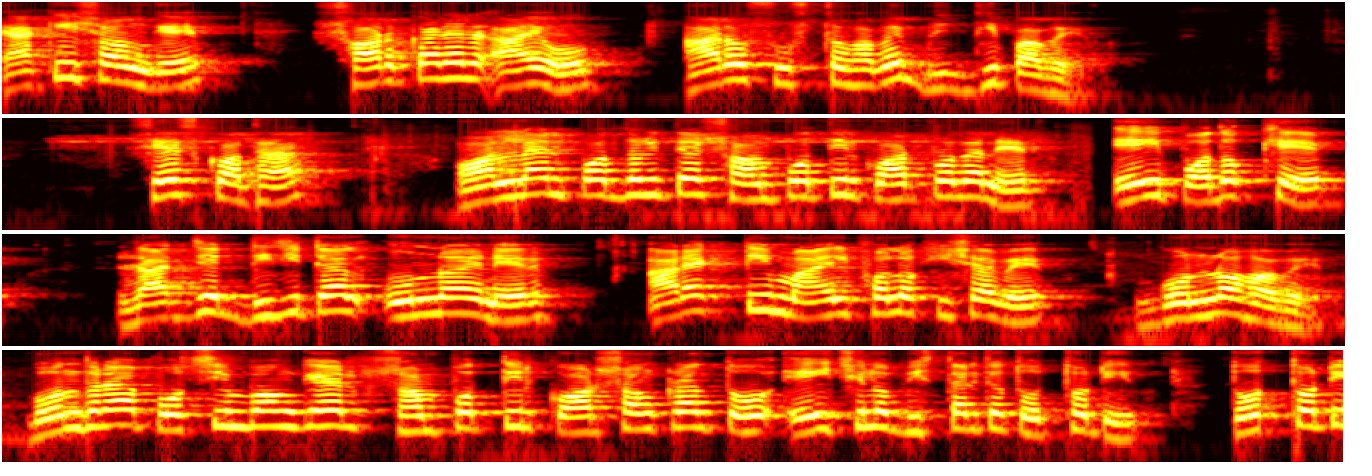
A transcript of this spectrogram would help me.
একই সঙ্গে সরকারের আয়ও আরও সুষ্ঠুভাবে বৃদ্ধি পাবে। শেষ কথা, অনলাইন পদ্ধতিতে সম্পত্তির কর প্রদানের এই পদক্ষেপ রাজ্যের ডিজিটাল উন্নয়নের আরেকটি মাইল ফলক হিসাবে গণ্য হবে। বন্ধুরা, পশ্চিমবঙ্গের সম্পত্তির কর সংক্রান্ত এই ছিল বিস্তারিত তথ্যটি। তথ্যটি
